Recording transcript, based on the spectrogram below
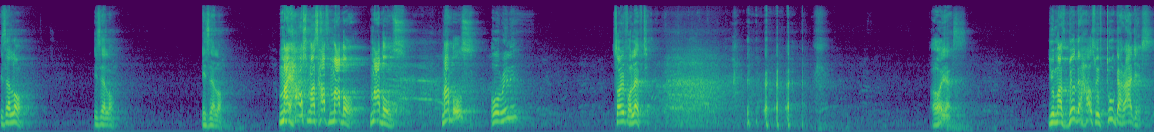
It's a law. It's a law. It's a law. My house must have marble, marbles. Marbles? Oh, really? Sorry for left. oh, yes. You must build a house with two garages.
